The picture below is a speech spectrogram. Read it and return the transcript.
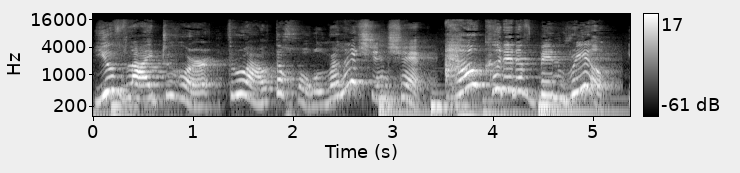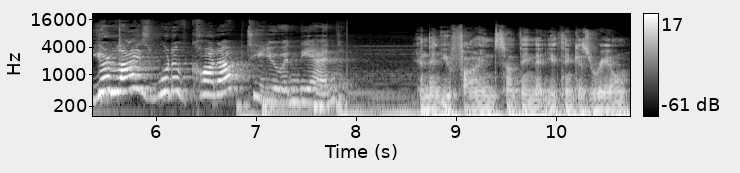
You've lied to her throughout the whole relationship. How could it have been real? Your lies would have caught up to you in the end. And then you find something that you think is real.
